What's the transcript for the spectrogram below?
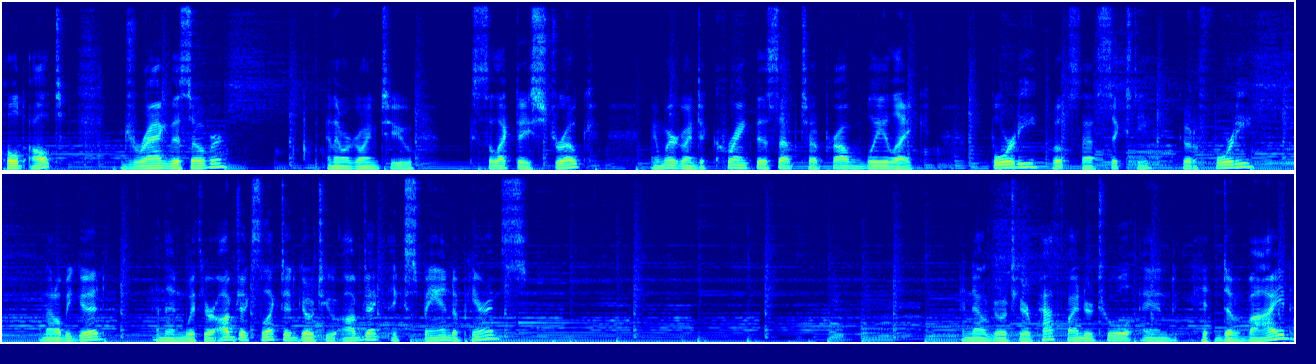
hold Alt, drag this over, and then we're going to select a stroke, and we're going to crank this up to probably like 40. Whoops, that's 60. Go to 40, and that'll be good. And then with your object selected, go to Object, Expand Appearance. And now go to your Pathfinder tool and hit Divide.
